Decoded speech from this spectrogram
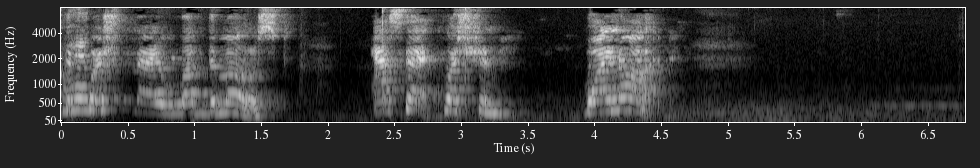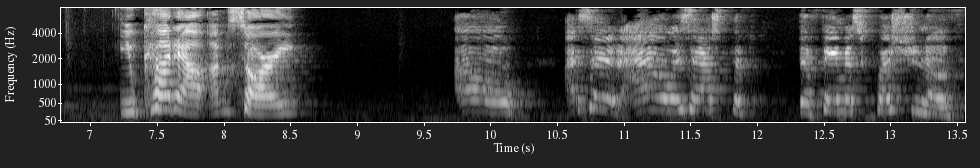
the question I love the most ask that question why not? You cut out. I'm sorry. Oh, I said I always ask the, the famous question of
